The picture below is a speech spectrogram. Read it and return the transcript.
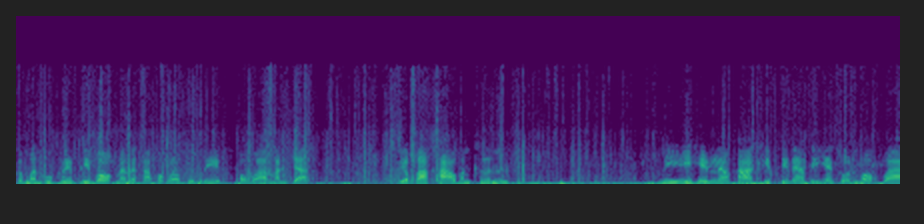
ก็เหมือนทุกคลิปที่บอกนั่นแหละค่ะ พวกเราถึงรีบ เพราะว่ามันจะ เดี๋ยวปลาขาวมันขึ้น นี่เห็นแล้วค่ะ คลิปที่แล้วที่ยายสนบอกว่า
